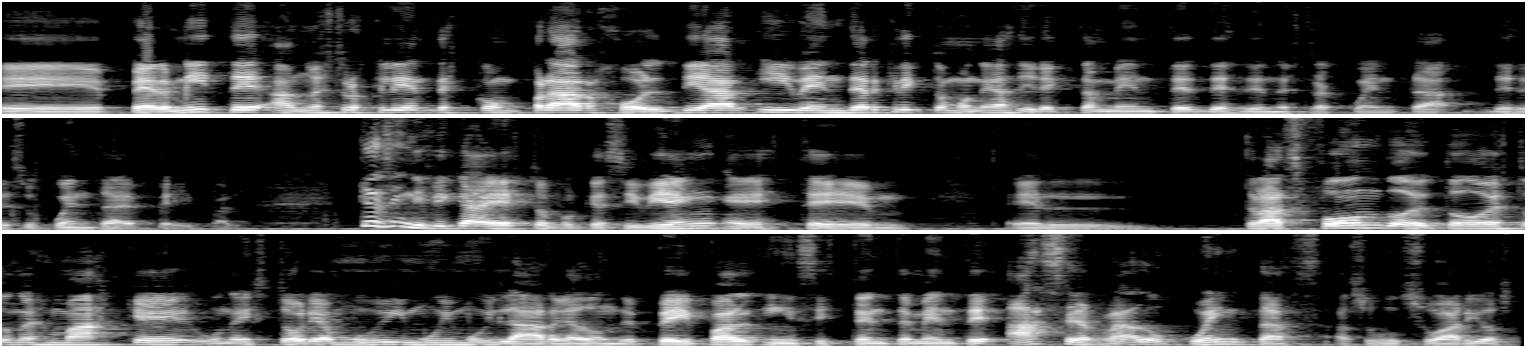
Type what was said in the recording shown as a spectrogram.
eh, permite a nuestros clientes comprar, holdear y vender criptomonedas directamente desde nuestra cuenta, desde su cuenta de PayPal. ¿Qué significa esto? Porque si bien este, el trasfondo de todo esto no es más que una historia muy, muy, muy larga donde PayPal insistentemente ha cerrado cuentas a sus usuarios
